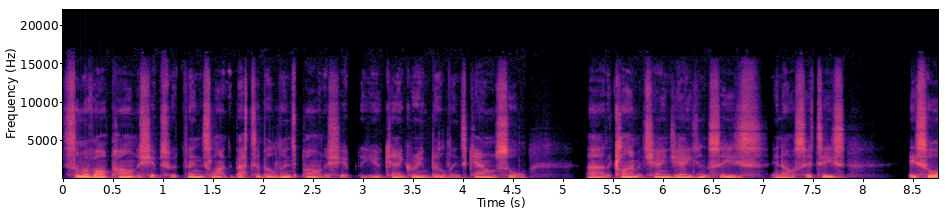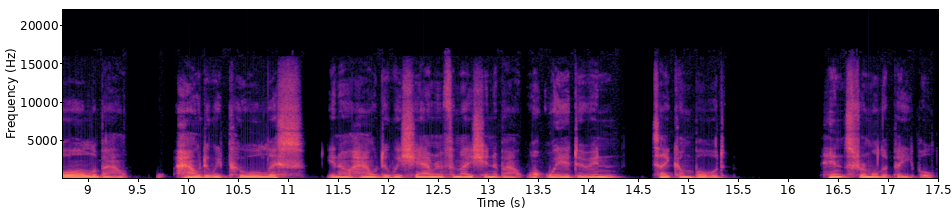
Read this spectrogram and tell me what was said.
some of our partnerships with things like the Better Buildings Partnership, the UK Green Buildings Council, uh, the climate change agencies in our cities, it's all about how do we pool this you know, how do we share information about what we're doing, take on board hints from other people,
